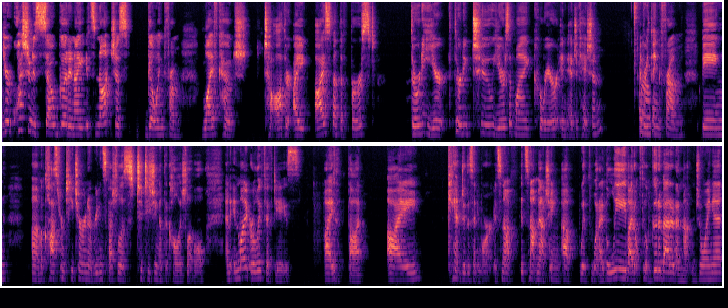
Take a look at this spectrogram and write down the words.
your question is so good, and I it's not just going from life coach to author. I I spent the first 30 year 32 years of my career in education. Wow. Everything from being um, a classroom teacher and a reading specialist to teaching at the college level. And in my early 50s, I thought I can't do this anymore. It's not it's not matching up with what I believe. I don't feel good about it. I'm not enjoying it.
